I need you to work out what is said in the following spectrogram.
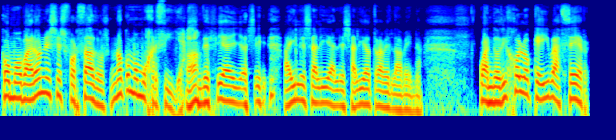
como varones esforzados, no como mujercillas, Ah. decía ella, sí. Ahí le salía, le salía otra vez la vena. Cuando dijo lo que iba a hacer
